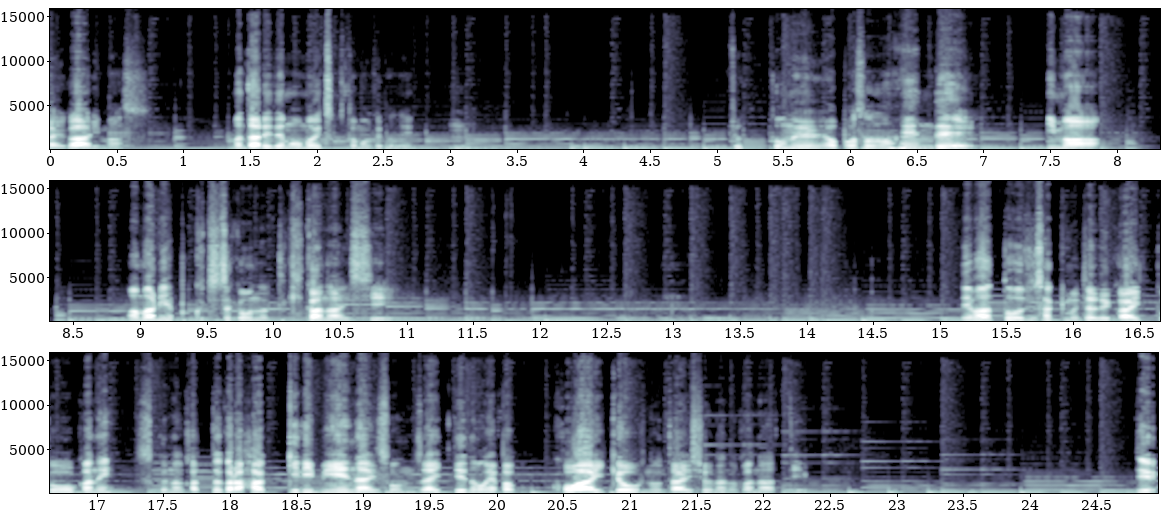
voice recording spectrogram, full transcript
えがあります。まあ誰でも思いつくと思うけどね。うん。ちょっとねやっぱその辺で今あまりやっぱ口先女って聞かないし。うん。でまあ当時さっきも言ったように街灯がね少なかったからはっきり見えない存在っていうのもやっぱ怖い恐怖の対象なのかなっていう。で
